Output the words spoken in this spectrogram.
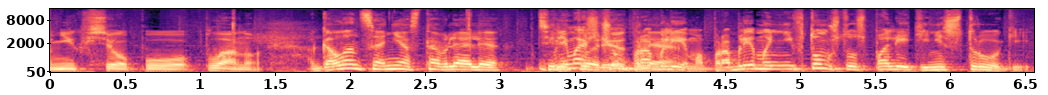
У них все по плану. А голландцы, они оставляли территорию Понимаешь, в чем для- проблема? Проблема не в том, что Спалетти не строгий.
